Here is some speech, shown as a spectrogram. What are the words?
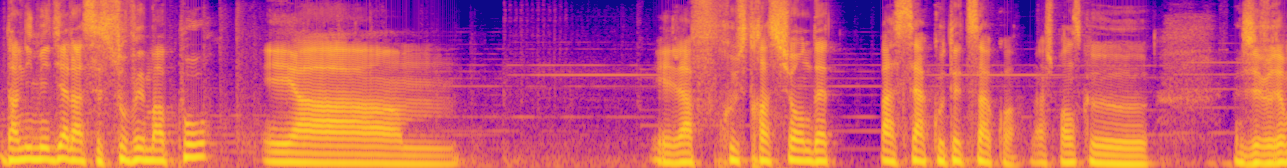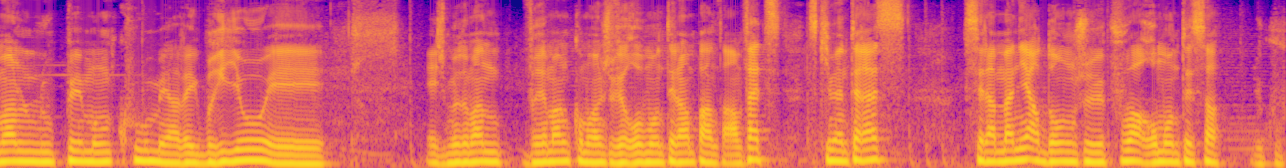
dans l'immédiat, là, c'est sauver ma peau et, euh, et la frustration d'être passé à côté de ça. Là, je pense que j'ai vraiment loupé mon coup, mais avec brio et, je me demande vraiment comment je vais remonter la pente. En fait, ce qui m'intéresse, c'est la manière dont je vais pouvoir remonter ça, du coup.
